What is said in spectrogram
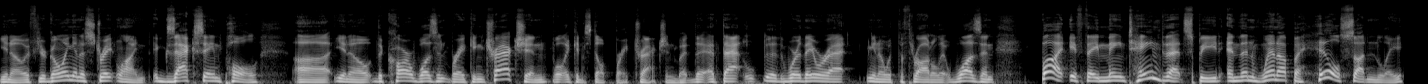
You know, if you're going in a straight line, exact same pull, uh, you know, the car wasn't breaking traction. Well, it can still break traction, but at that where they were at, you know, with the throttle, it wasn't. But if they maintained that speed and then went up a hill suddenly,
